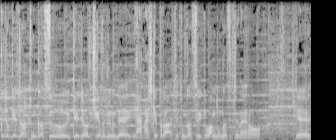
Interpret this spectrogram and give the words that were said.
그저께 저 돈가스 이렇게 저 튀겨서 주는데 야 맛있겠더라. 제 돈가스 이렇게 왕돈가스 있잖아요. 예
